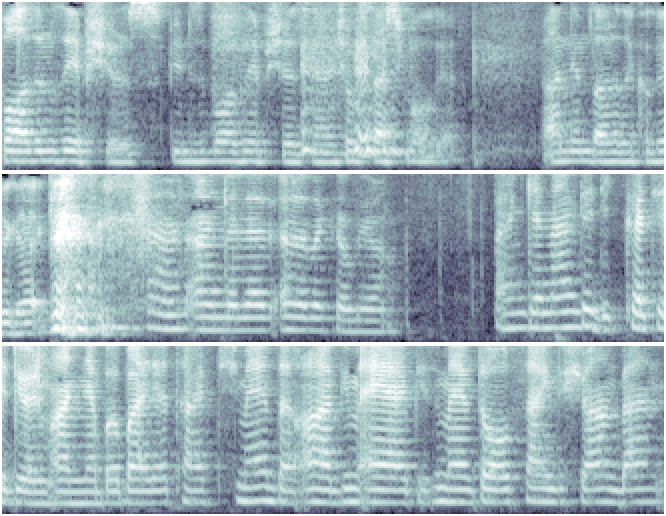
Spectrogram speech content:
boğazlarımıza yapışıyoruz. Birbirimizin boğazına yapışıyoruz yani çok saçma oluyor. Annem de arada kalıyor genellikle. Evet anneler arada kalıyor. Ben genelde dikkat ediyorum anne babayla tartışmaya da abim eğer bizim evde olsaydı şu an ben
